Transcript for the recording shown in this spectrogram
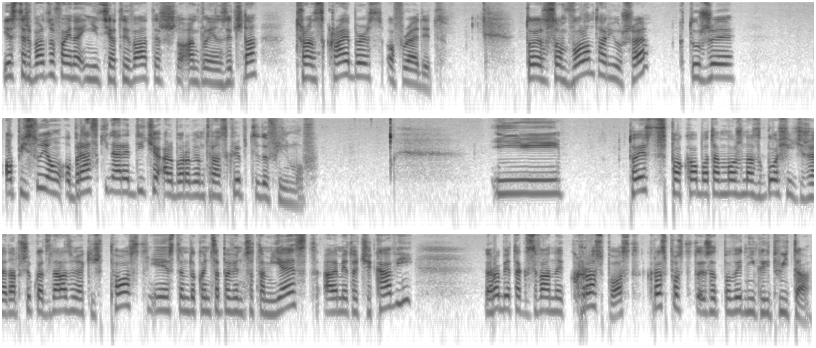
Jest też bardzo fajna inicjatywa, też no, anglojęzyczna, Transcribers of Reddit. To są wolontariusze, którzy opisują obrazki na Reddicie albo robią transkrypty do filmów. I to jest spoko, bo tam można zgłosić, że na przykład znalazłem jakiś post, nie jestem do końca pewien, co tam jest, ale mnie to ciekawi. Robię tak zwany crosspost. Crosspost to jest odpowiednik retweeta,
